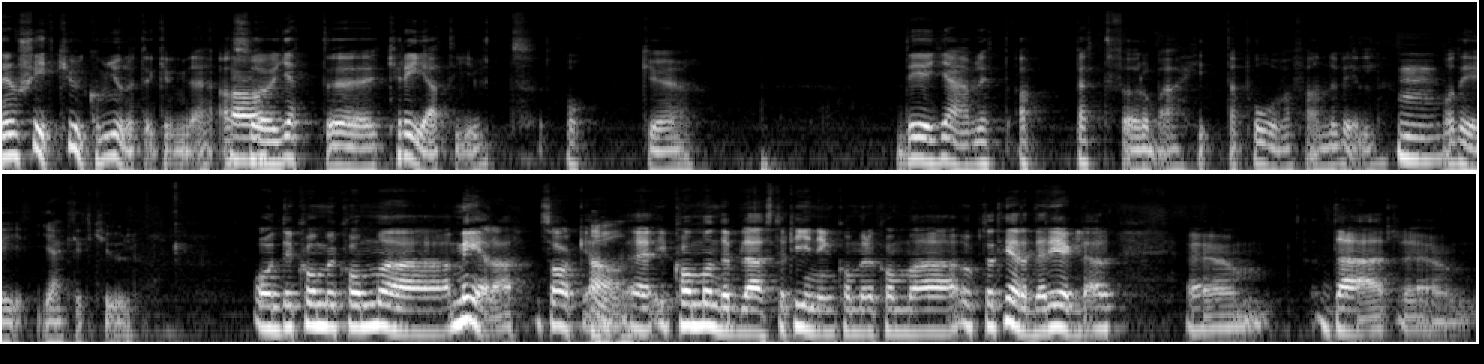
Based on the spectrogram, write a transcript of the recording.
det är en skitkul community kring det. Alltså Ja. jättekreativt och eh, det är jävligt öppet för att bara hitta på vad fan du vill. Mm. Och det är jäkligt kul. Och det kommer komma mera saker. Ja. Eh, I kommande Blaster-tidning kommer det komma uppdaterade regler. ehm, där ehm,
